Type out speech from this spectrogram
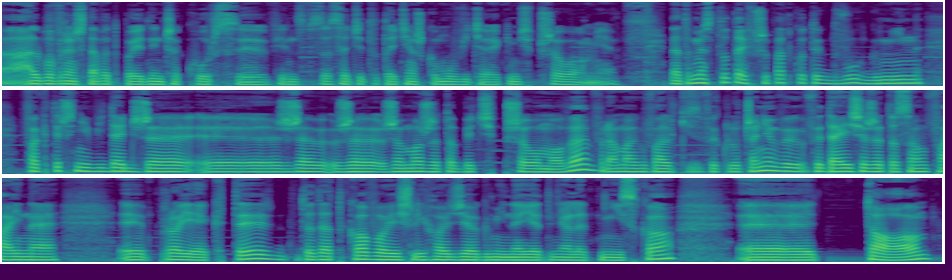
albo wręcz nawet pojedyncze kursy, więc w zasadzie tutaj ciężko mówić o jakimś przełomie. Natomiast tutaj w przypadku tych dwóch gmin faktycznie widać, że, e, że, że, że może to być przełomowe w ramach walki z wykluczeniem. Wydaje się, że to są fajne e, projekty. Dodatkowo, jeśli chodzi o gminę Jednia Letnisko, to E,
